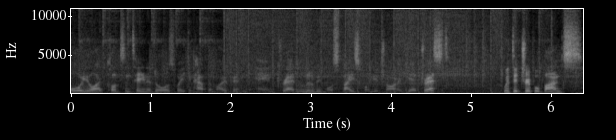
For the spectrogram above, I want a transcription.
or you like concertina doors where you can have them open and create a little bit more space while you're trying to get dressed. With the triple bunks,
